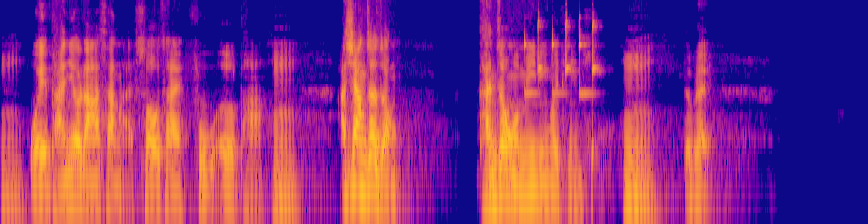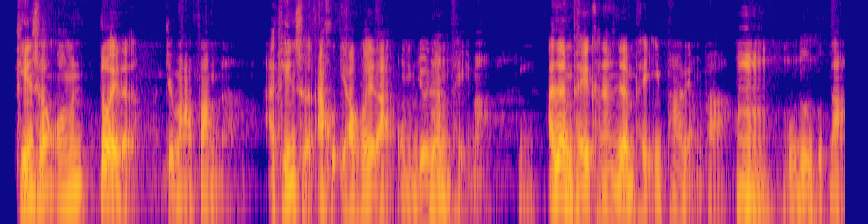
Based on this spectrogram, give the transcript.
嗯，尾盘又拉上来，收在负二趴，嗯，啊，像这种盘中我们一定会停损，嗯，对不对？停损我们对了就把它放了，啊，停损啊咬回来我们就认赔嘛，嗯，啊认赔可能认赔一趴两趴，嗯，幅度不大，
